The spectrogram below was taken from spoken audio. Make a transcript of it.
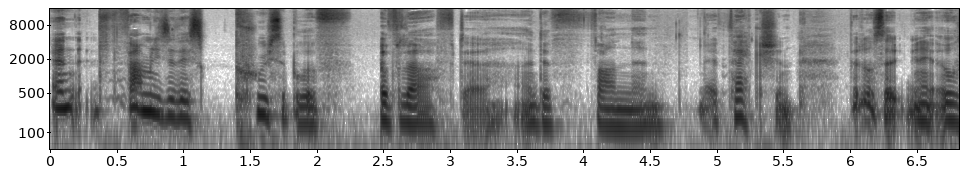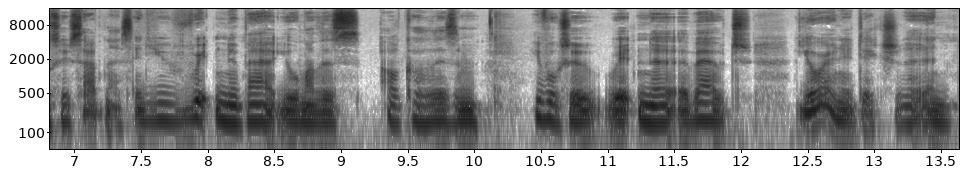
And families are this crucible of, of laughter and of fun and affection, but also you know also sadness. And you've written about your mother's alcoholism. You've also written uh, about your own addiction and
